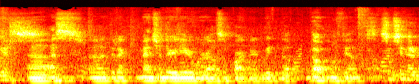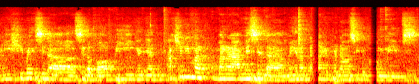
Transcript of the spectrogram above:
Yes. Uh, as uh, Direct mentioned earlier, we're also partnered with the Dogma Films. So sila Rishi, may sila, sila Bobby, ganyan. Actually, mar- marami sila. Mahirap na i-pronounce yung ibang names.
